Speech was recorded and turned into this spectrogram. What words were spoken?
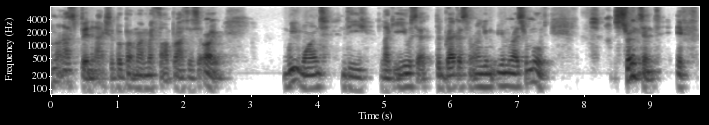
not not spin it actually, but, but my, my thought process, all right, we want the, like you said, the brackets around human rights removed, strengthened if,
